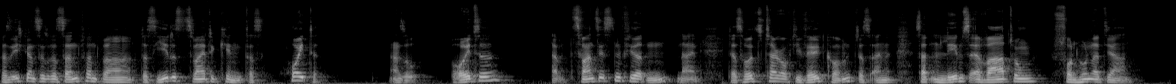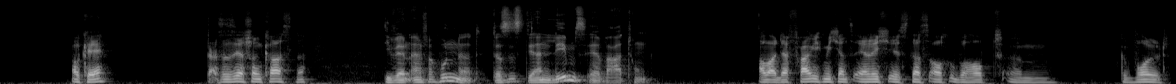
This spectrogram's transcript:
was ich ganz interessant fand, war, dass jedes zweite Kind, das heute, also heute, am 20.04., nein, das heutzutage auf die Welt kommt, das, eine, das hat eine Lebenserwartung von 100 Jahren. Okay. Das ist ja schon krass, ne? Die werden einfach 100. Das ist deren Lebenserwartung. Aber da frage ich mich ganz ehrlich, ist das auch überhaupt ähm, gewollt?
